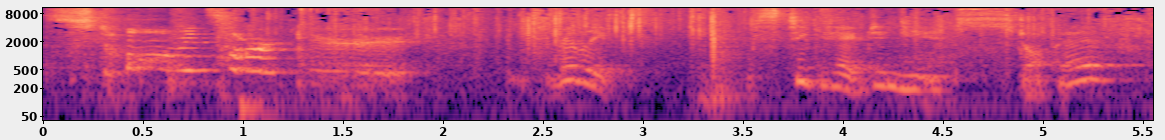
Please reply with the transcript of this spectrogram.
Stop, it's so cute. Really sticky taped in here. Stop it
